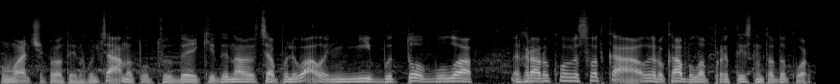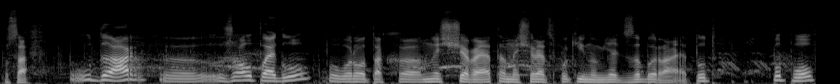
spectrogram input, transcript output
у матчі проти Інгульця. Ну тут деякі динамівця полювали, ніби то була гра рукою сватка, але рука була притиснута до корпуса. Удар е, Жоу Пеглу по воротах е, Нещерета. Нещерет спокійно м'яч забирає. Тут Попов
